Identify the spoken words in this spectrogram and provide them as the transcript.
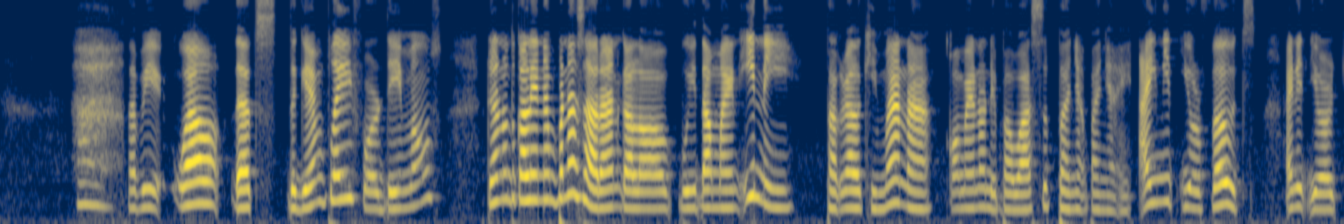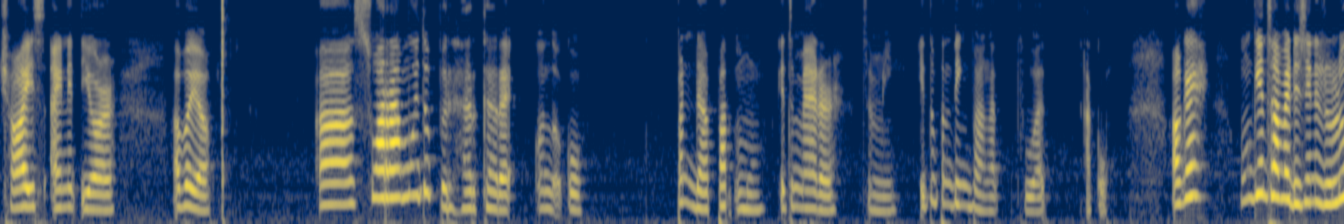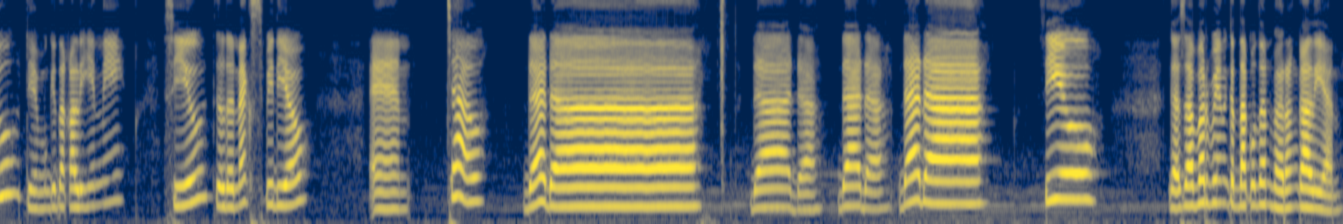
Tapi well that's the gameplay for demos. Dan untuk kalian yang penasaran kalau Buita main ini bakal gimana? Komen di bawah sebanyak-banyaknya I need your votes. I need your choice. I need your apa ya? Uh, suaramu itu berharga rek untukku. Pendapatmu. Itu matter to me. Itu penting banget buat aku. Oke mungkin sampai di sini dulu demo kita kali ini. See you till the next video. And ciao. Dadah. Dadah. Dadah. Dadah. See you. Gak sabar pengen ketakutan bareng kalian.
